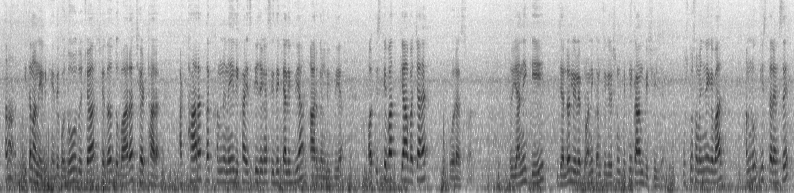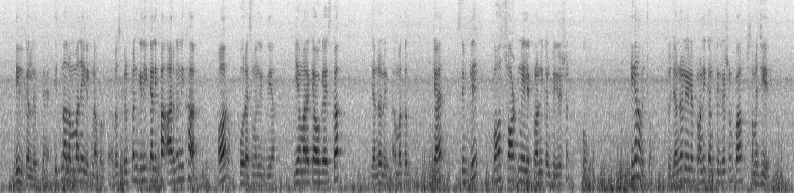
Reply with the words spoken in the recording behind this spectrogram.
है ना? इतना नहीं लिखे। देखो, दो दो, चार छः दस, दो, बारह छः अट्ठारह अट्ठारह तक हमने नहीं लिखा। इसकी जगह सीधे क्या लिख दिया? आर्गन लिख दिया। और इसके बाद क्या बचा है? Four s one. तो यानी कि जनरल इलेक्ट्रॉनिक कॉन्फ़िगरेशन कितनी काम की चीज़ है। उसको समझने के बाद हम लोग इस तरह से डील कर लेते हैं। इतना लंबा नहीं लिखना पड़ता है। बस क्रिप्टन के लिए क्या लिखा? आर्गन लिखा और फोर एस वन लिख दिया। ये हमारा क्या हो गया इसका? जनरल मतलब क्या है? सिंपली बहुत शॉर्ट में इलेक्ट्रॉनिक कन्फिग्रेशन हो गया ठीक है ना बच्चों? तो जनरल इलेक्ट्रॉनिक कन्फिग्रेशन को आप समझिए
